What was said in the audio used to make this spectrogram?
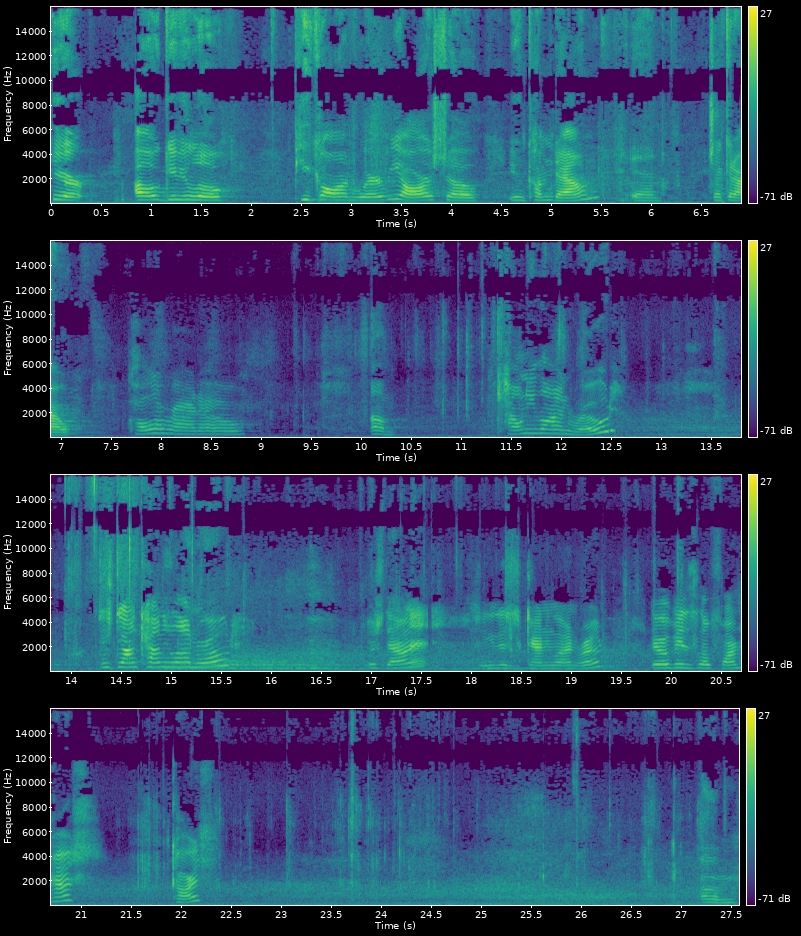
here, I'll give you a little peek on where we are so you can come down and check it out. Colorado, um, County Line Road. Just down County Line Road. Just down it. See, this is County Line Road. There will be this little farmhouse, cars. Um,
